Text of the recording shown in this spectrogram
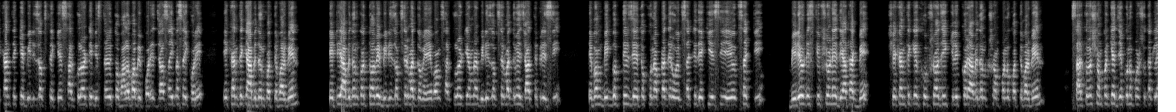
এখান থেকে বিডি জবস থেকে সার্কুলারটি বিস্তারিত ভালোভাবে পড়ে, যাচাই বাছাই করে এখান থেকে আবেদন করতে পারবেন। এটি আবেদন করতে হবে বিডি এর মাধ্যমে এবং সার্কুলারটি আমরা বিডি এর মাধ্যমে জানতে পেরেছি। এবং বিজ্ঞপ্তির যে এতক্ষণ আপনাদের ওয়েবসাইটটি দেখিয়েছি, এই ওয়েবসাইটটি ভিডিও ডিসক্রিপশনে দেয়া থাকবে। সেখান থেকে খুব সহজেই ক্লিক করে আবেদন সম্পন্ন করতে পারবেন। সার্কুলার সম্পর্কে যে কোনো প্রশ্ন থাকলে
